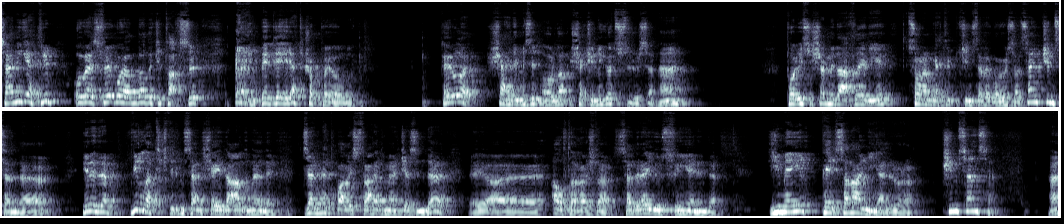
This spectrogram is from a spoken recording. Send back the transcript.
Səni gətirib o vəzifəyə qoyanda da ki, taxsır, be qeyrət köpəyə olur. Xeyr ola, şəhidimizin oradan şəklini götürürsən, hə? Polis işə müdaxilə eləyir, sonra gətirib ikinci dəfə qoyursan. Sən kimsən də? Yenə deyirəm, villa tikdirmisən şeydə adı nədir? Cənnət bağı istirahət mərkəzində, e, e, alt ağacda, Sədrə Yusufun yerində. Yeməyin personalni gəlir ora. Kimsən sən? Hə?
